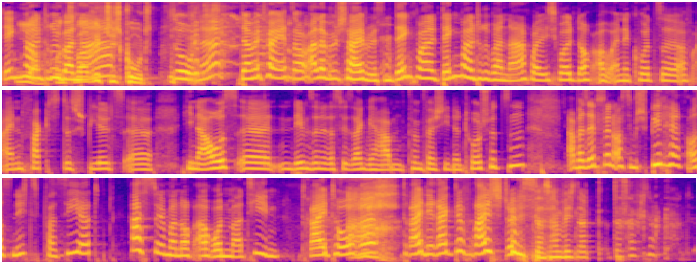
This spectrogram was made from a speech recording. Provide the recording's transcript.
Denk mal drüber und zwar nach. richtig gut. So, ne? Damit wir jetzt auch alle Bescheid wissen. Denk mal, denk mal drüber nach, weil ich wollte noch auf eine kurze, auf einen Fakt des Spiels äh, hinaus, äh, in dem Sinne, dass wir sagen, wir haben fünf verschiedene Torschützen. Aber selbst wenn aus dem Spiel heraus nichts passiert, hast du immer noch Aaron Martin. Drei Tore, drei direkte Freistöße. Das habe ich noch, das habe ich noch gar nicht.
